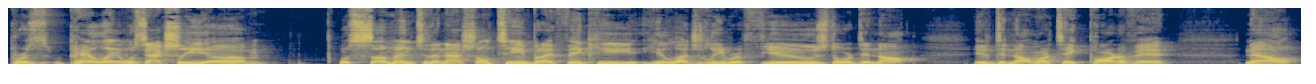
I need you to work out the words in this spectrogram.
Pele was actually um, was summoned to the national team, but I think he he allegedly refused or did not did not want to take part of it. Now,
